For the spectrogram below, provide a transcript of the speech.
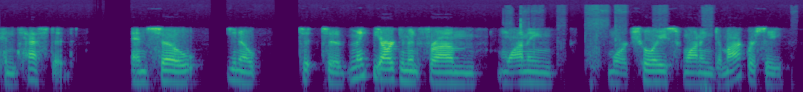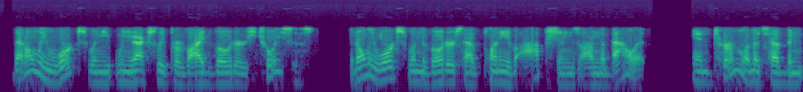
contested. And so, you know, to, to make the argument from wanting more choice, wanting democracy, that only works when you when you actually provide voters choices. It only works when the voters have plenty of options on the ballot. and term limits have been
